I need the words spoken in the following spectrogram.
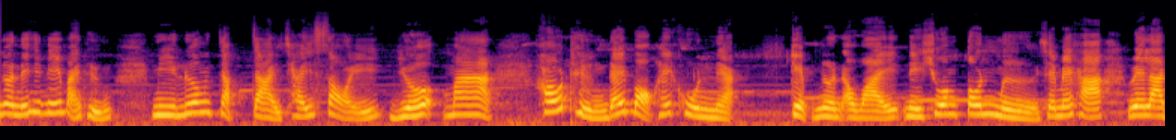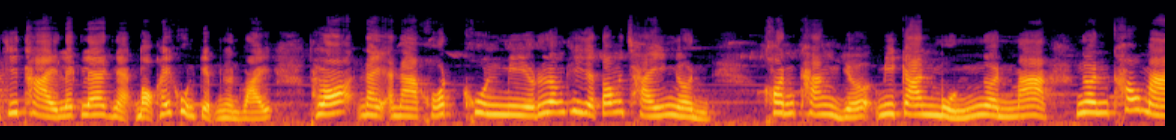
เงินในที่นี้หมายถึง มีเรื่องจับจ่ายใช้สอยเยอะมาก เขาถึงได้บอกให้คุณเนี่ยเก็บเงินเอาไว้ในช่วงต้นมือใช่ไหมคะ เวลาที่ทายแรกๆเนี่ยบอกให้คุณเก็บเงินไว้ เพราะในอนาคตคุณมีเรื่องที่จะต้องใช้เงิน ค่อนข้างเยอะ มีการหมุนเงินมาก เงินเข้ามา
